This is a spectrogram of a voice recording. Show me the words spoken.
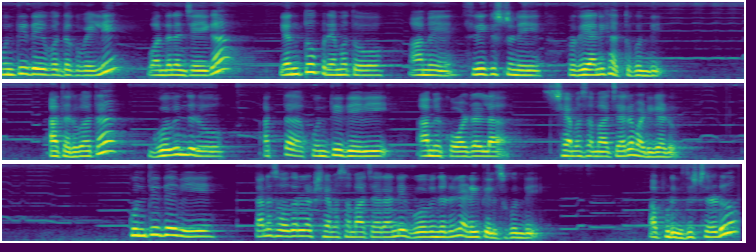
కుంతీదేవి వద్దకు వెళ్ళి వందనం చేయగా ఎంతో ప్రేమతో ఆమె శ్రీకృష్ణుని హృదయానికి హత్తుకుంది. ఆ తరువాత గోవిందుడు అత్త కుంతీదేవి ఆమె కోడళ్ళ క్షేమ సమాచారం అడిగాడు. కుంతీదేవి తన సోదరుల క్షేమ సమాచారాన్ని గోవిందుడిని అడిగి తెలుసుకుంది. అప్పుడు యుధిష్ఠిరుడు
